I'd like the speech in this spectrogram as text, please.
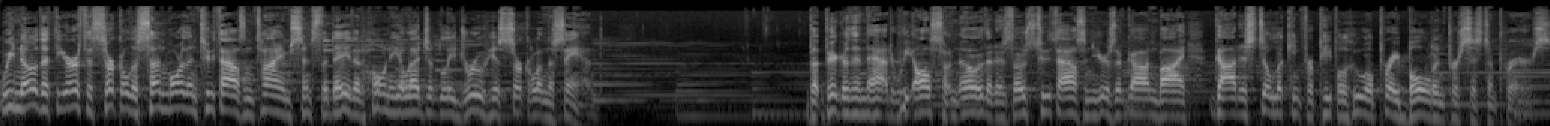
We know that the earth has circled the sun more than 2,000 times since the day that Honi allegedly drew his circle in the sand. But bigger than that, we also know that as those 2,000 years have gone by, God is still looking for people who will pray bold and persistent prayers.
